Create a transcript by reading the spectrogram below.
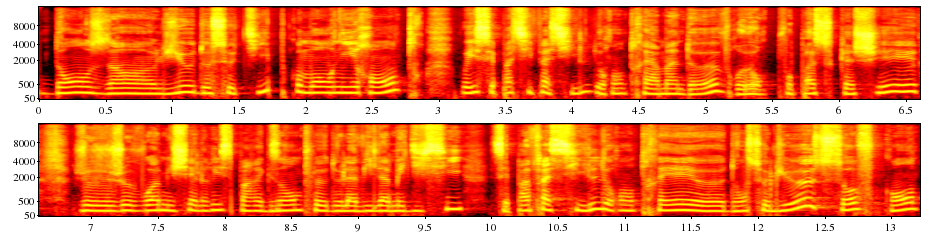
dans un lieu de ce type Comment on y rentre Vous voyez, c'est pas si facile de rentrer à main d'œuvre. On faut pas se cacher. Je, je vois Michel Ries, par exemple, de la Villa Médici. C'est pas facile de rentrer euh, dans ce lieu, sauf quand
